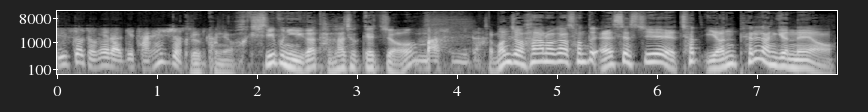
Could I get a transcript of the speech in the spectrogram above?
질서 정연하게 잘 해주셨습니다. 그렇군요. 확실히 분위기가 달라졌겠죠. 맞습니다. 자, 먼저 한화가 선두 SSG에 첫 연패를 안겼네요.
